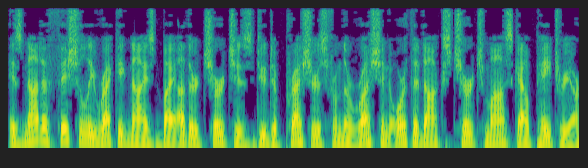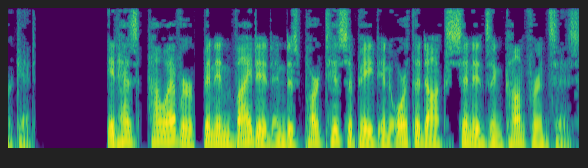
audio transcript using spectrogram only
is not officially recognized by other churches due to pressures from the Russian Orthodox Church Moscow Patriarchate. It has, however, been invited and does participate in Orthodox synods and conferences.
